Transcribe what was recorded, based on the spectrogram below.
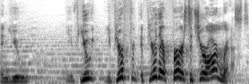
and you, if you, if you're, if you're there first, it's your armrest.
